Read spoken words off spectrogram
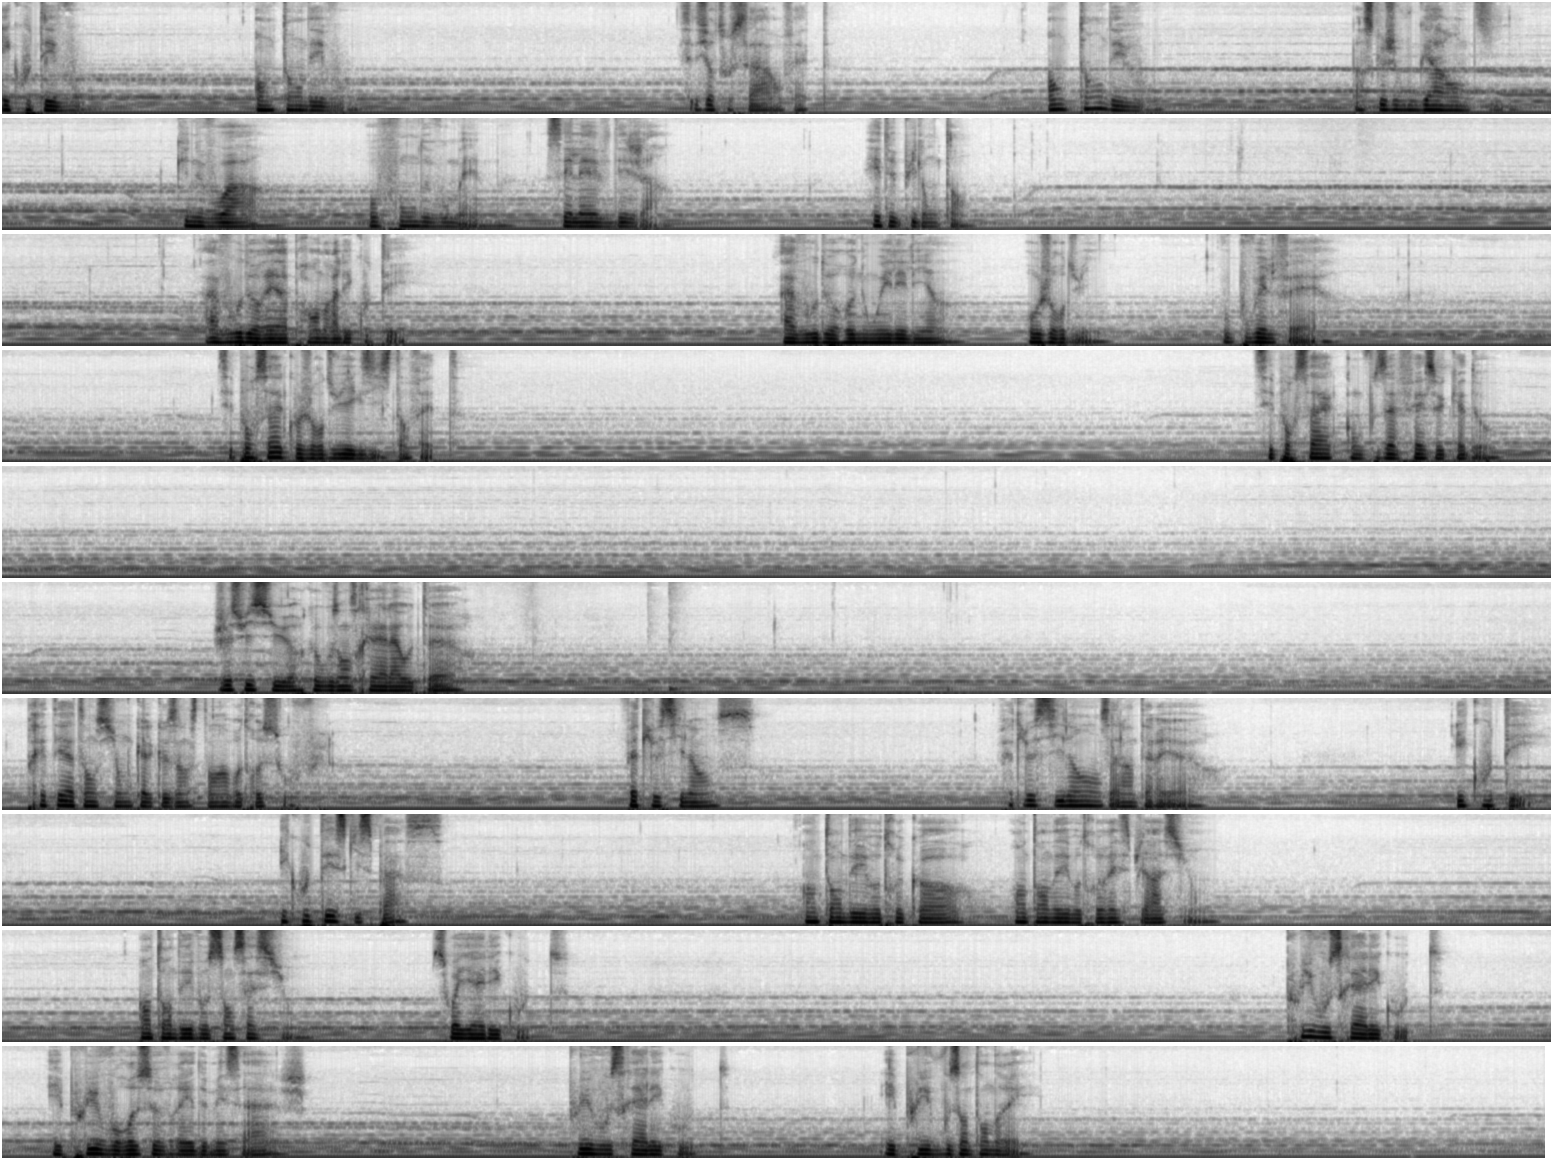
Écoutez-vous. Entendez-vous. C'est surtout ça en fait. Entendez-vous parce que je vous garantis qu'une voix au fond de vous-même s'élève déjà, et depuis longtemps. À vous de réapprendre à l'écouter. À vous de renouer les liens aujourd'hui. Vous pouvez le faire. C'est pour ça qu'aujourd'hui existe en fait. C'est pour ça qu'on vous a fait ce cadeau. Je suis sûr que vous en serez à la hauteur. Prêtez attention quelques instants à votre souffle. Faites le silence. Faites le silence à l'intérieur. Écoutez. Écoutez ce qui se passe. Entendez votre corps, entendez votre respiration. Entendez vos sensations. Soyez à l'écoute. Plus vous serez à l'écoute, et plus vous recevrez de messages. Plus vous serez à l'écoute, et plus vous entendrez.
